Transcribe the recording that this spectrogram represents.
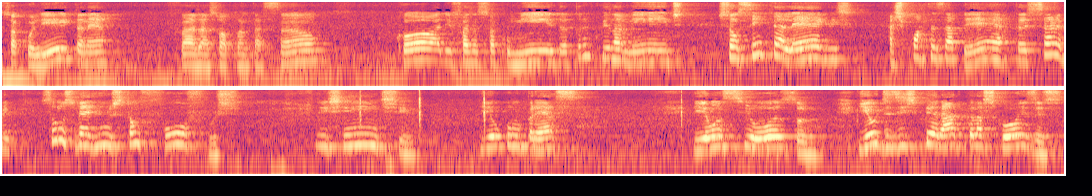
sua colheita, né? Faz a sua plantação, colhe, faz a sua comida tranquilamente, estão sempre alegres, as portas abertas, sabe? Somos velhinhos tão fofos. E, gente, e eu com pressa, e eu ansioso, e eu desesperado pelas coisas.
